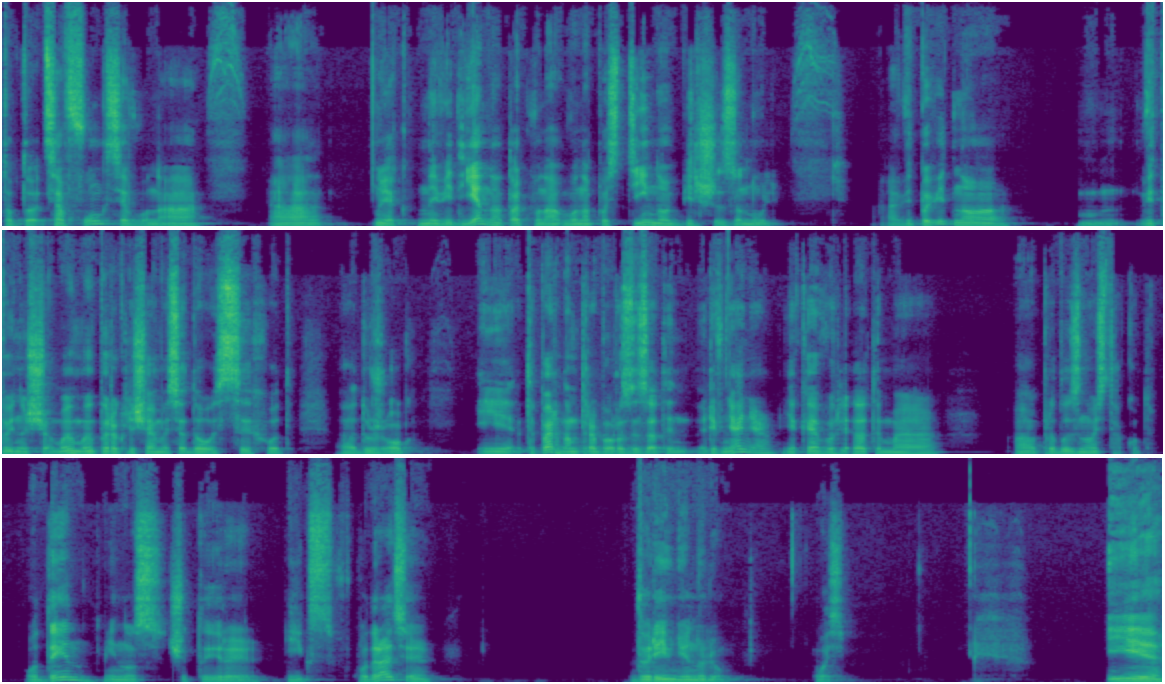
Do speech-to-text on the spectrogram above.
Тобто ця функція, вона ну, як невід'ємна, так, вона, вона постійно більше за нуль. Відповідно, відповідно, що ми, ми переключаємося до ось цих от е, дужок, і тепер нам треба розв'язати рівняння, яке виглядатиме е, приблизно ось так: от 1 мінус 4х в квадраті дорівнює нулю. Ось. І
